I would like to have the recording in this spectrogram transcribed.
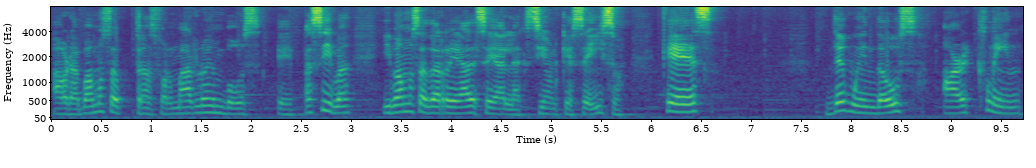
Ahora vamos a transformarlo en voz eh, pasiva y vamos a dar realce a la acción que se hizo, que es The windows are cleaned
